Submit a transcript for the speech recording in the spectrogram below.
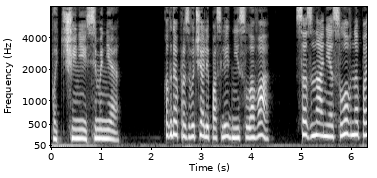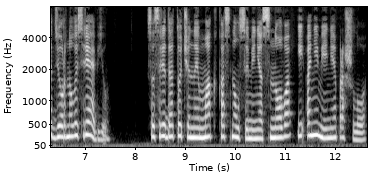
«Подчинись мне!» Когда прозвучали последние слова, сознание словно подернулось рябью. Сосредоточенный маг коснулся меня снова, и онемение прошло.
